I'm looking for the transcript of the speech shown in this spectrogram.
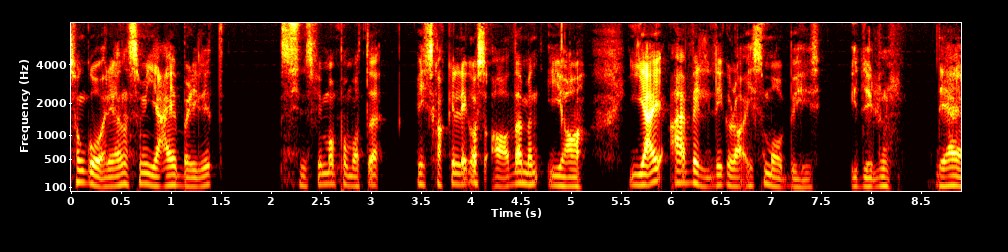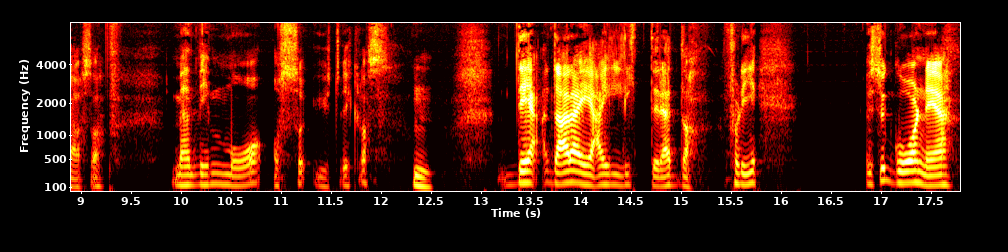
som går igjen, som jeg blir litt Syns vi må på en måte Vi skal ikke legge oss av det, men ja. Jeg er veldig glad i småbyidyllen. Det er jeg også. Men vi må også utvikle oss. Mm. Det, der er jeg litt redd, da. Fordi hvis du går ned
